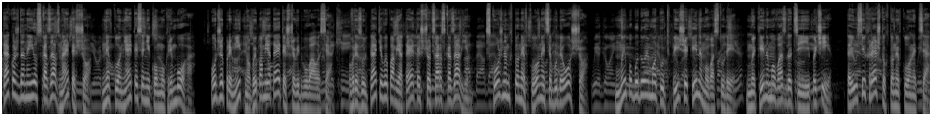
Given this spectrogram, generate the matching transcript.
Також Даниїл сказав: знаєте що? Не вклоняйтеся нікому, крім Бога. Отже, примітно, ви пам'ятаєте, що відбувалося. В результаті ви пам'ятаєте, що цар сказав їм: з кожним, хто не вклониться, буде ось що. Ми побудуємо тут піч і кинемо вас туди. Ми кинемо вас до цієї печі. Та й усіх решту, хто не вклониться.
